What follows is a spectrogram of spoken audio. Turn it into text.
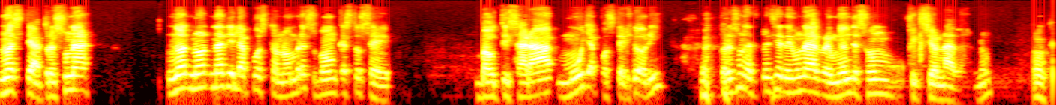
no es teatro, es una... No, no, nadie le ha puesto nombre, supongo que esto se bautizará muy a posteriori, pero es una especie de una reunión de Zoom ficcionada, ¿no? Ok.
